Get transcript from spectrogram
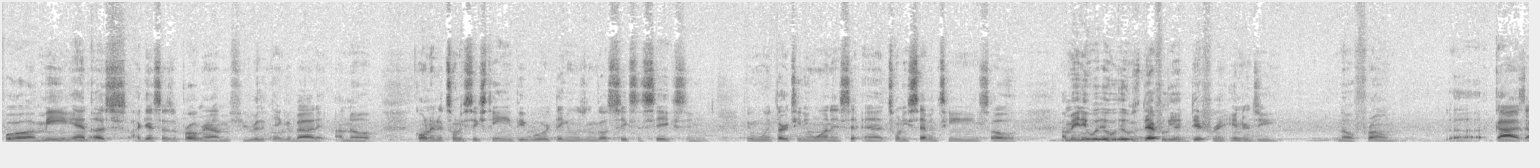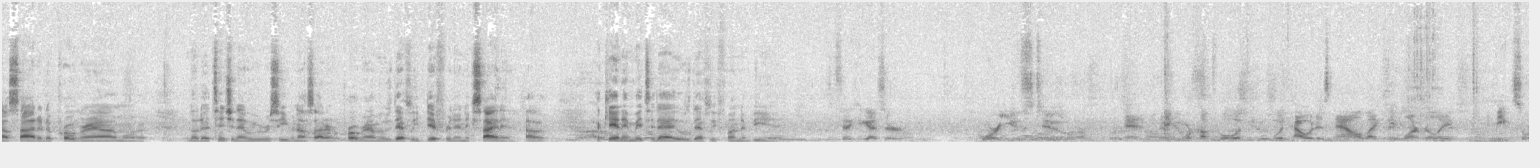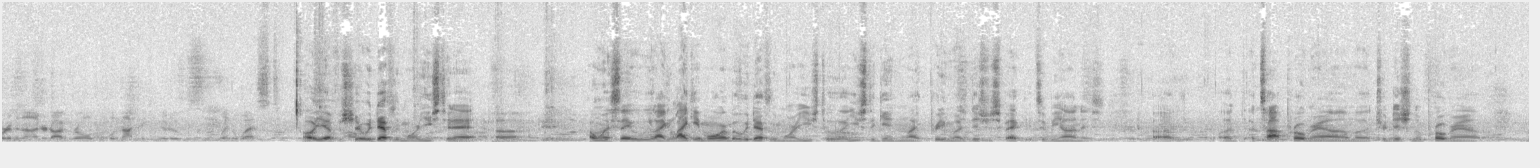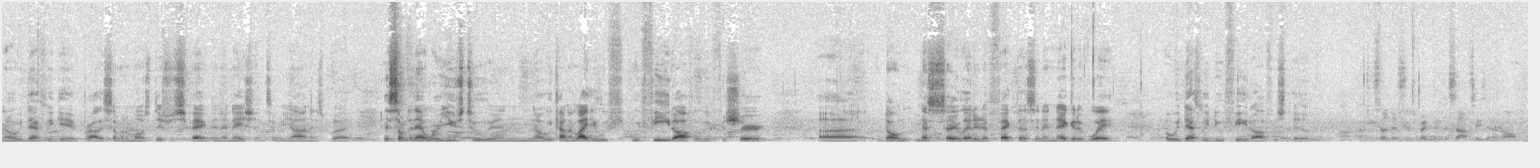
for uh, me and us, I guess, as a program. If you really think about it, I know going into 2016, people were thinking it was gonna go six and six, and then we went 13 and one in uh, 2017. So I mean, it, it, it was definitely a different energy, you know, from uh, guys outside of the program or you know the attention that we were receiving outside of the program. It was definitely different and exciting. I, I can't admit to that. It was definitely fun to be in. I feel like you guys are more used to and maybe more comfortable with, with how it is now. Like people aren't really being sort of in the underdog role, people not picking you to win the West. Oh yeah, for sure. We're definitely more used to that. Uh, I wouldn't say we like like it more, but we're definitely more used to it. Used to getting like pretty much disrespected, to be honest. Uh, a, a, top program, a traditional program. You know, we definitely get probably some of the most disrespect in the nation, to be honest. But it's something that we're used to, and you know, we kind of like it. We, we feed off of it for sure. Uh, don't necessarily let it affect us in a negative way, but we definitely do feed off it still. Are you feel disrespected this offseason at all?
